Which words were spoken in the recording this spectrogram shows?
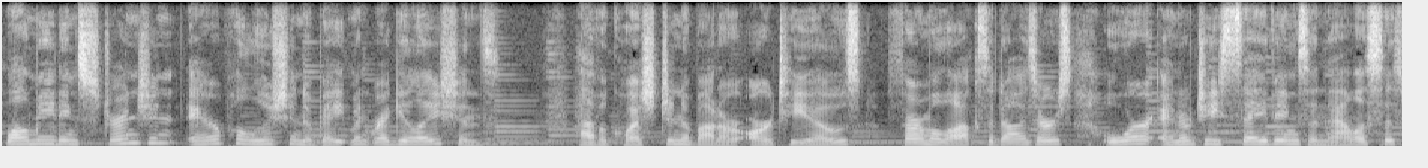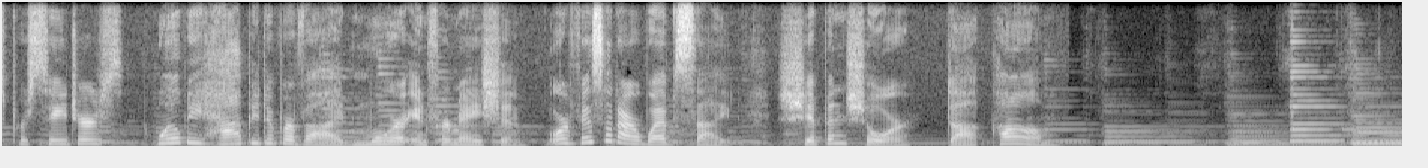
while meeting stringent air pollution abatement regulations. Have a question about our RTOs, thermal oxidizers, or energy savings analysis procedures? We'll be happy to provide more information or visit our website, shipandshore.com. Thank you.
